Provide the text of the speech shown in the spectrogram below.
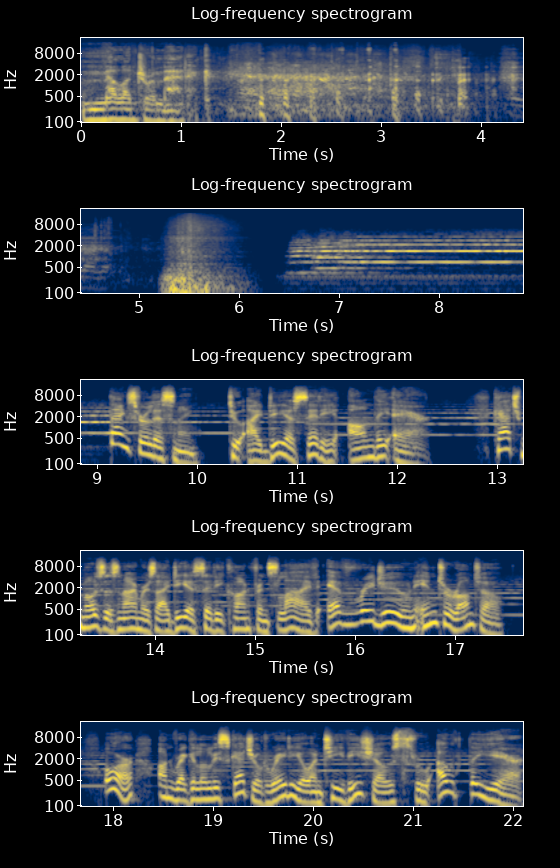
melodramatic. Thanks for listening to Idea City on the Air. Catch Moses Znaimer's Idea City Conference live every June in Toronto or on regularly scheduled radio and TV shows throughout the year.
